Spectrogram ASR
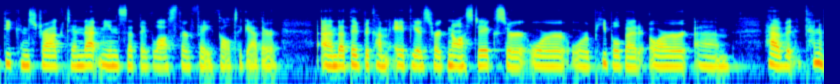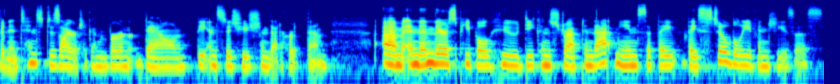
deconstruct and that means that they've lost their faith altogether and that they've become atheists or agnostics or or, or people that are um, have a, kind of an intense desire to kind of burn down the institution that hurt them um, and then there's people who deconstruct and that means that they they still believe in jesus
